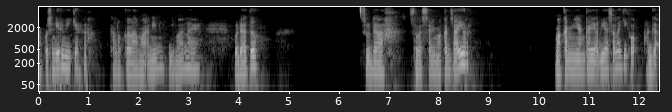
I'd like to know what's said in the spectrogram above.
aku sendiri mikir ah, kalau kelamaan ini gimana ya? Udah tuh sudah selesai makan sayur. Makan yang kayak biasa lagi kok agak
